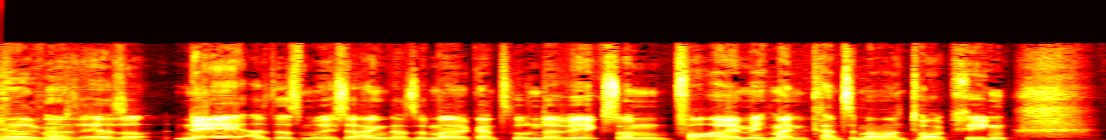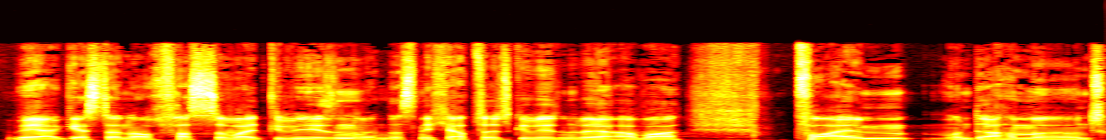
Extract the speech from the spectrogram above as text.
Ja, Das gut. ist eher so. Nee, also das muss ich sagen, das ist immer ganz gut unterwegs und vor allem, ich meine, kannst immer mal ein Tor kriegen. Wäre gestern auch fast so weit gewesen, wenn das nicht abseits gewesen wäre, aber vor allem, und da haben wir uns,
